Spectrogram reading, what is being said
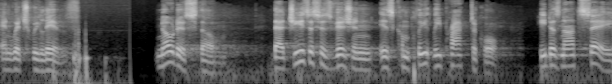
in which we live. Notice, though, that Jesus' vision is completely practical. He does not say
